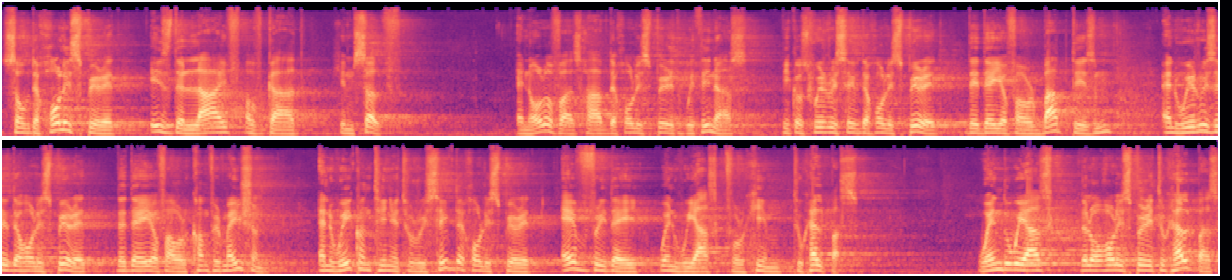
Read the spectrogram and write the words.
So, the Holy Spirit is the life of God Himself. And all of us have the Holy Spirit within us because we received the Holy Spirit the day of our baptism, and we received the Holy Spirit the day of our confirmation. And we continue to receive the Holy Spirit every day when we ask for Him to help us. When do we ask the Lord Holy Spirit to help us?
